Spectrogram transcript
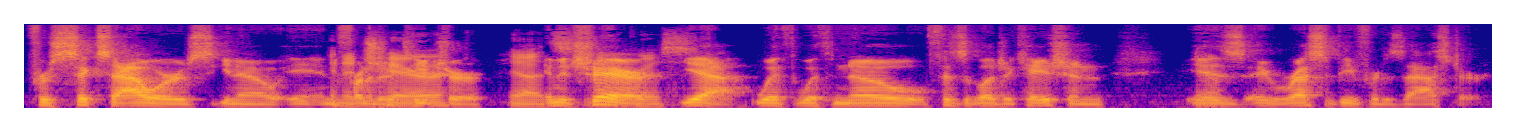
for six hours, you know, in, In front of chair. their teacher yeah, in a chair, ludicrous. yeah, with with no physical education, Yeah. is a recipe for disaster.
